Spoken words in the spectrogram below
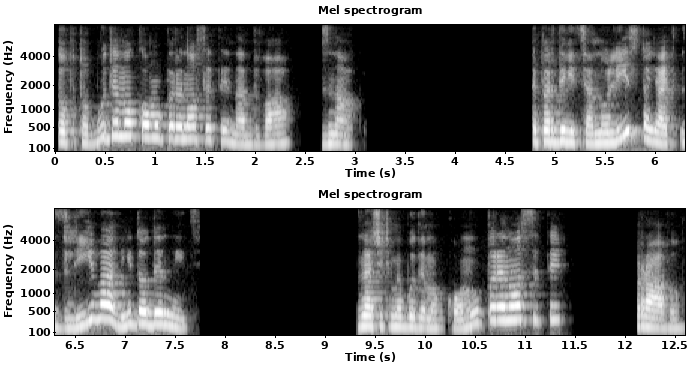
Тобто будемо кому переносити на два знаки. Тепер дивіться, нулі стоять зліва від одиниці. Значить, ми будемо кому переносити вправо.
